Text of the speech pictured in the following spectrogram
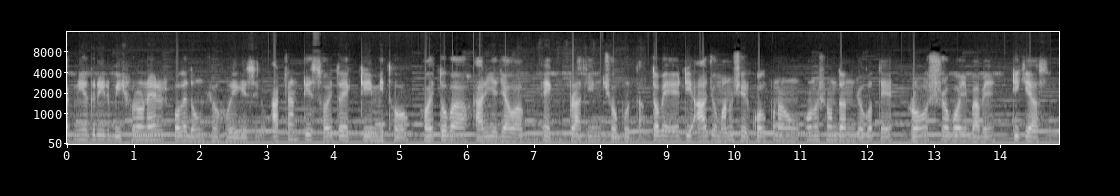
আগ্নেয়গিরির বিস্ফোরণের ফলে ধ্বংস হয়ে গেছিল। আটলান্টিস হয়তো একটি মিথ, হয়তোবা হারিয়ে যাওয়া এক প্রাচীন সভ্যতা। তবে এটি আজও মানুষের কল্পনা ও অনুসন্ধান জগতে রহস্যময়ভাবে টিকে আছে।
